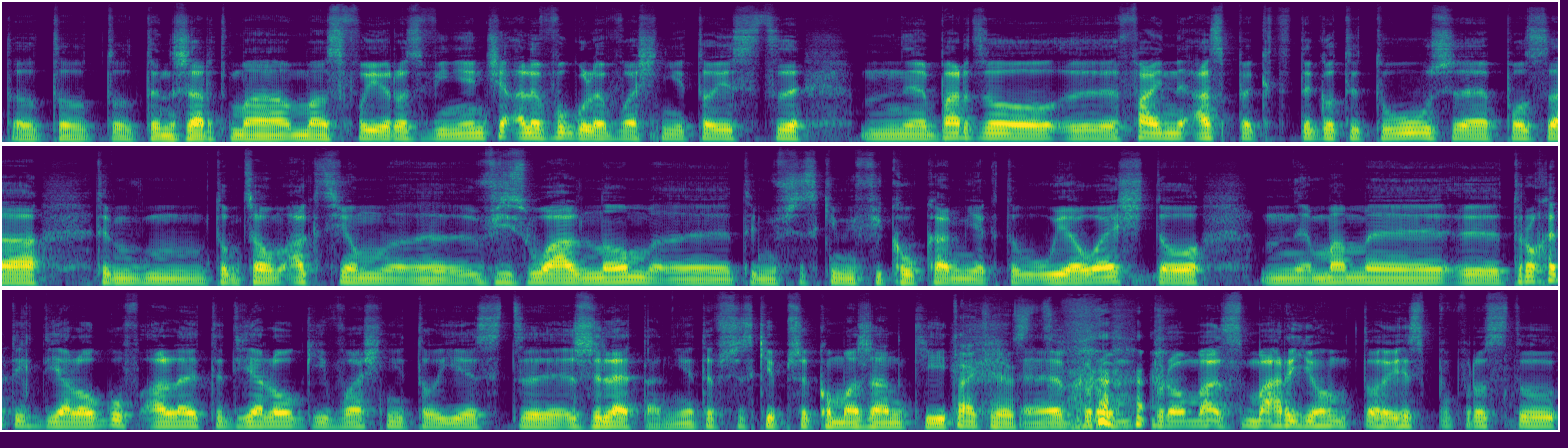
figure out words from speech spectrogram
to, to, to ten żart ma, ma swoje rozwinięcie, ale w ogóle właśnie to jest bardzo fajny aspekt tego tytułu, że poza tym, tą całą akcją wizualną, tymi wszystkimi fikołkami, jak to ująłeś, to mamy trochę tych dialogów, ale te dialogi właśnie to jest Żyleta, nie? Te wszystkie przekomarzanki tak jest. E, Brom, Broma z Marią to jest po prostu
